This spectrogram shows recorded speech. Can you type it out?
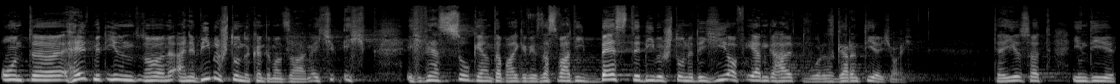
und äh, hält mit ihnen so eine, eine, Bibelstunde, könnte man sagen. Ich, ich, ich wäre so gern dabei gewesen. Das war die beste Bibelstunde, die hier auf Erden gehalten wurde, das garantiere ich euch. Der Jesus hat ihnen die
